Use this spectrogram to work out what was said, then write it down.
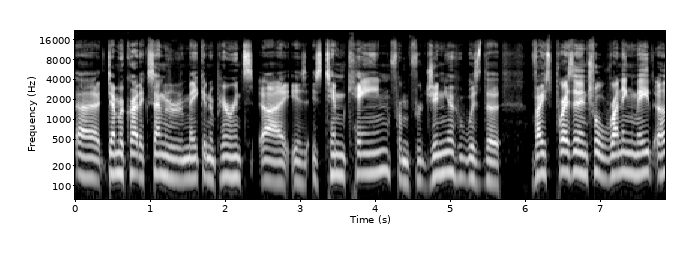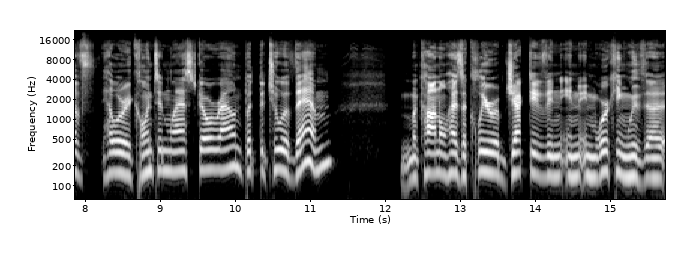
uh, Democratic senator to make an appearance uh, is is Tim Kaine from Virginia, who was the vice presidential running mate of Hillary Clinton last go around. But the two of them, McConnell has a clear objective in in, in working with uh,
